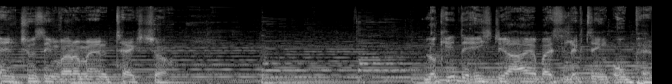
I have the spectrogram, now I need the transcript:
and choose Environment Texture. Locate the HDRI by selecting Open.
